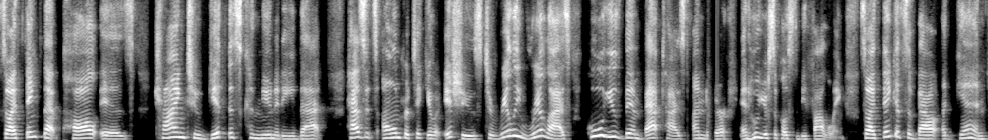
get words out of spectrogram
So I think that Paul is trying to get this community that has its own particular issues to really realize who you've been baptized under and who you're supposed to be following. So I think it's about, again,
